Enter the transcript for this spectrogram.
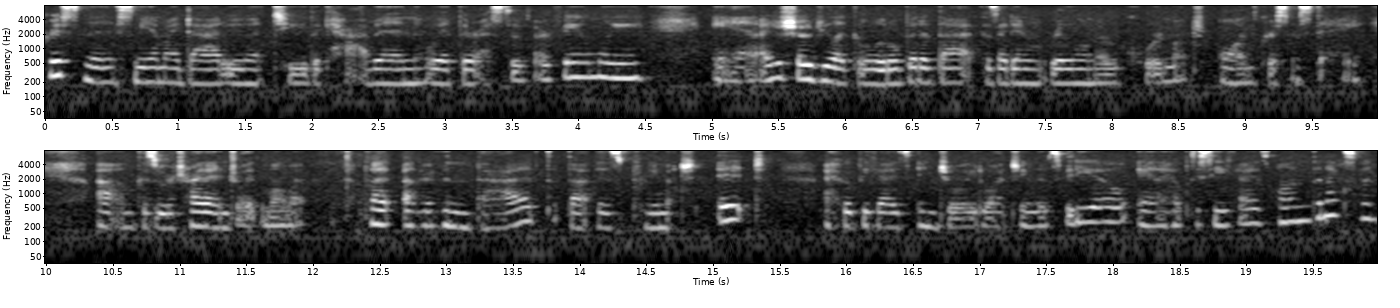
Christmas, me and my dad, we went to the cabin with the rest of our family. And I just showed you like a little bit of that because I didn't really want to record much on Christmas Day because um, we were trying to enjoy the moment. But other than that, that is pretty much it. I hope you guys enjoyed watching this video and I hope to see you guys on the next one.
